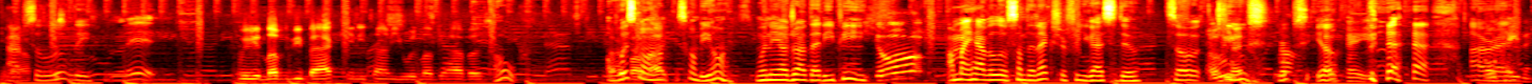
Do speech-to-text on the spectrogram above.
you know, Absolutely lit. Just- we would love to be back anytime you would love to have us. Oh. Oh, it's gonna it's gonna be on when y'all drop that EP. Yo, I might have a little something extra for you guys to do. So, Okay. oops, oops, yep. Okay. All right. Okay then.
